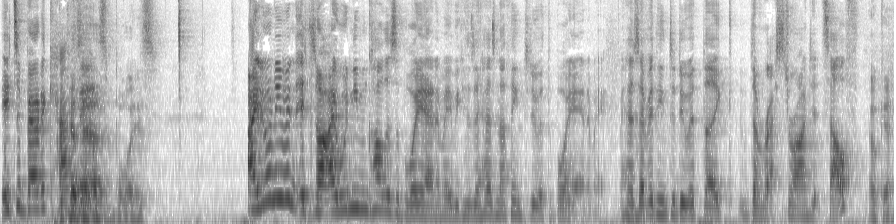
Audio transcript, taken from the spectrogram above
It's about a cafe. Because it has boys, I don't even. It's not. I wouldn't even call this a boy anime because it has nothing to do with the boy anime. It has everything to do with like the restaurant itself okay.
